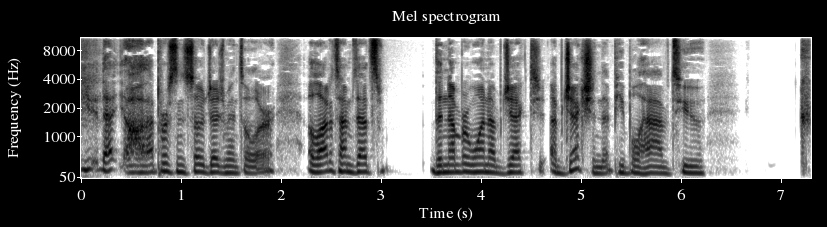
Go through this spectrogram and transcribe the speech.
you, that. Oh, that person's so judgmental. Or a lot of times that's the number one object objection that people have to C-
